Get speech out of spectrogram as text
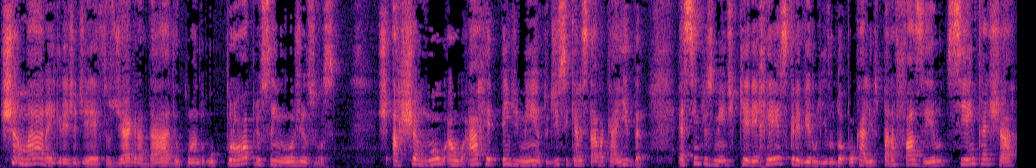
Chamar a igreja de Éfeso de agradável quando o próprio Senhor Jesus a chamou ao arrependimento, disse que ela estava caída, é simplesmente querer reescrever o livro do Apocalipse para fazê-lo se encaixar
